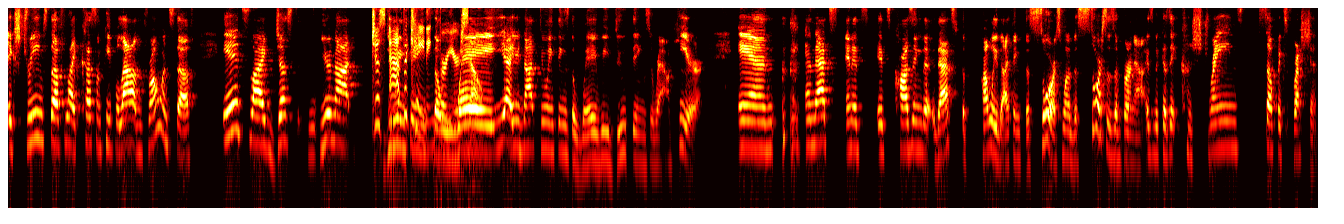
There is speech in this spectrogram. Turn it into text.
extreme stuff like cussing people out and throwing stuff. It's like just you're not Just doing advocating the for way, yourself. yeah, you're not doing things the way we do things around here. And and that's and it's it's causing the that's the probably the, I think the source, one of the sources of burnout is because it constrains self-expression.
